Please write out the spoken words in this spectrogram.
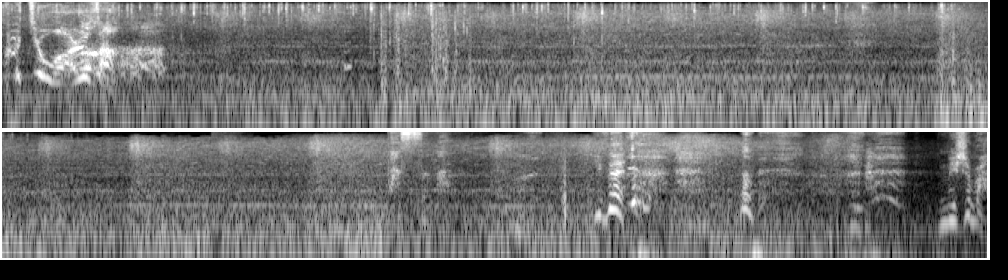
快救我儿子！飞，没事吧？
